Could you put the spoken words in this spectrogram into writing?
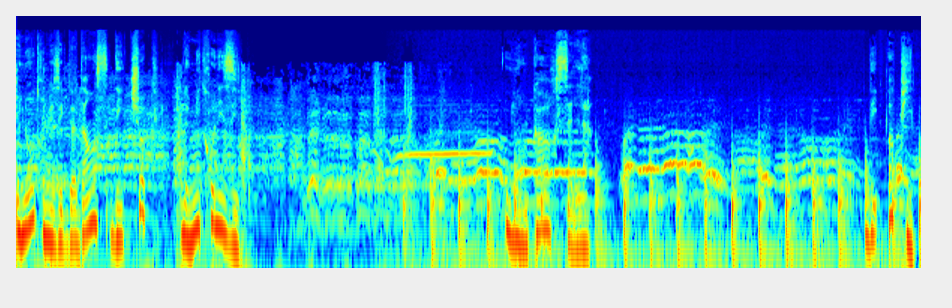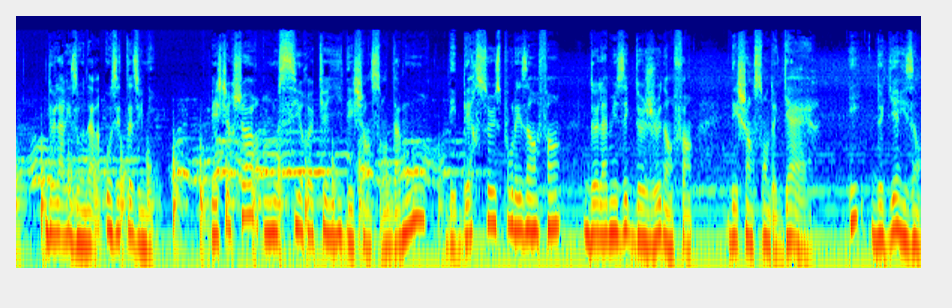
une autre musique de danse des Tchouk de Micronésie. Ou encore celle-là. Des Hopis de l'Arizona aux États-Unis. Les chercheurs ont aussi recueilli des chansons d'amour, des berceuses pour les enfants, de la musique de jeux d'enfants, des chansons de guerre et de guérison.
